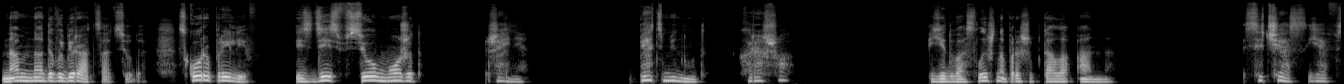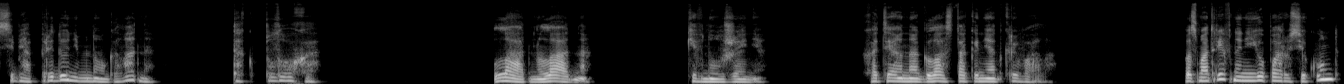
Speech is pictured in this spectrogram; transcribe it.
нам надо выбираться отсюда. Скоро прилив, и здесь все может...» «Женя, пять минут, хорошо?» Едва слышно прошептала Анна. Сейчас я в себя приду немного, ладно? Так плохо. Ладно, ладно, кивнул Женя. Хотя она глаз так и не открывала. Посмотрев на нее пару секунд,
